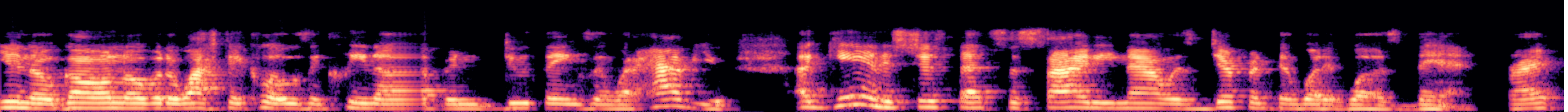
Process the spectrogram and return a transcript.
you know, gone over to wash their clothes and clean up and do things and what have you. Again, it's just that society now is different than what it was then, right?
